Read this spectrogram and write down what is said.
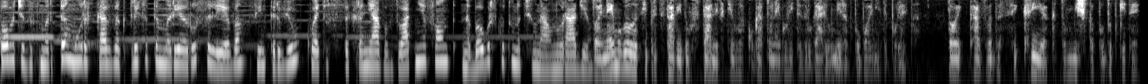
Повече за смъртта му разказва актрисата Мария Русалиева в интервю, което се съхранява в Златния фонд на Българското национално радио. Той не е могъл да си представи да остане в тила, когато неговите другари умират по бойните полета. Той казва да се крия като мишка по дубките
